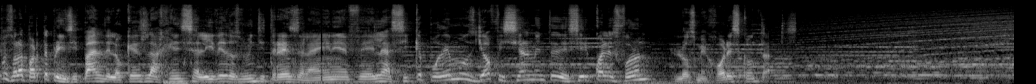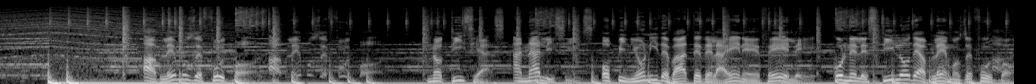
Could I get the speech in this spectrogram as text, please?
pasó la parte principal de lo que es la agencia líder 2023 de la NFL, así que podemos ya oficialmente decir cuáles fueron los mejores contratos. Hablemos de fútbol. Hablemos de fútbol. Noticias, análisis, opinión y debate de la NFL con el estilo de Hablemos de fútbol.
